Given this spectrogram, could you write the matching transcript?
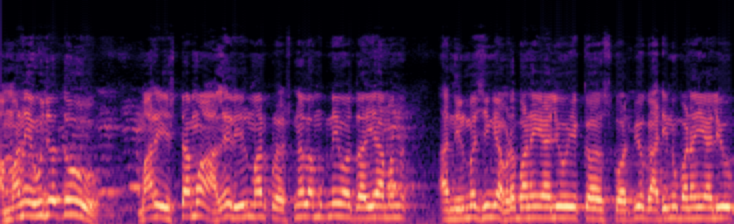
આમાંને એવું જ હતું. મારે ઇન્સ્ટામાં હાલે રીલ, મારે પર્સનલ અમુક નહીં હોતા. અહીંયા મને આ નિર્મલસિંહે હમણાં બનાવી આલ્યું, એક સ્કોર્પિયો ગાડીનું બનાવી આલ્યું.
